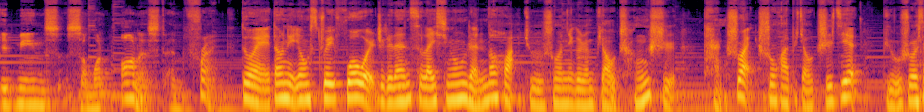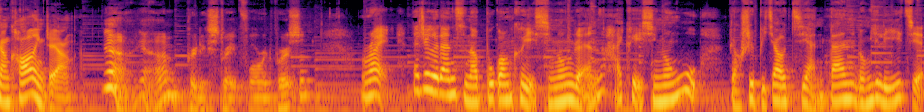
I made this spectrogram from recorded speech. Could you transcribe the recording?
It means someone honest and frank. 对，当你用 straightforward 这个单词来形容人的话，就是说那个人比较诚实、坦率，说话比较直接。比如说像 Colin 这样的。 Yeah, yeah, I'm a pretty straightforward person. Right，那这个单词呢，不光可以形容人，还可以形容物，表示比较简单、容易理解，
